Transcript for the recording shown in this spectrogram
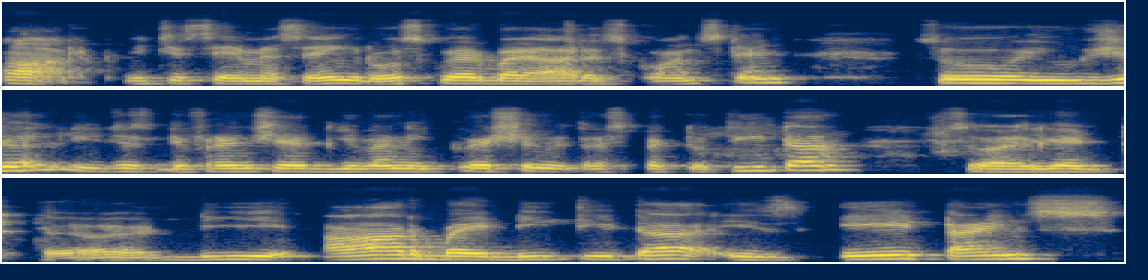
r, which is same as saying rho square by r is constant. So usual, you just differentiate given equation with respect to theta. So I'll get uh, dr by d theta is a times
